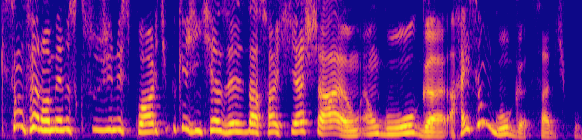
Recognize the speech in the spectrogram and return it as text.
Que são fenômenos que surgem no esporte porque a gente às vezes dá sorte de achar. É um, é um Guga. A Raíssa é um Guga, sabe? Tipo,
